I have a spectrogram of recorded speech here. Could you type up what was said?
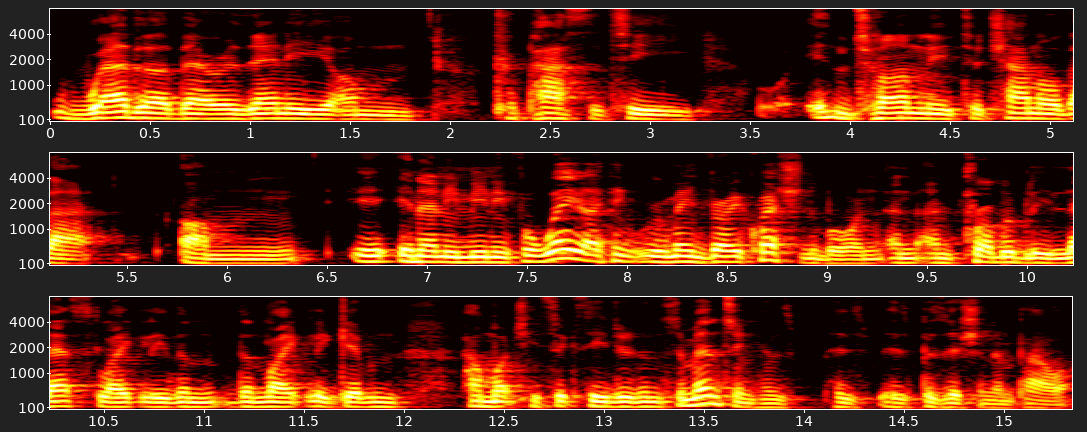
whether there is any um, capacity internally to channel that um, in any meaningful way, I think remains very questionable and, and, and probably less likely than, than likely given how much he succeeded in cementing his, his, his position in power.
